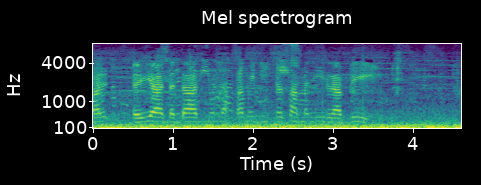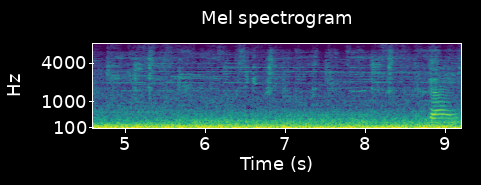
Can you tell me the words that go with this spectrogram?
Ayan, dadaan muna kami dito sa Manila Bay. Guys.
